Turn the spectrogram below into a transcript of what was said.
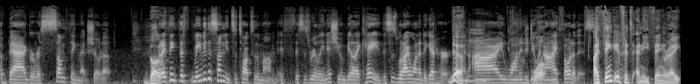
a bag or a something that showed up. But, But I think that maybe the son needs to talk to the mom if this is really an issue and be like, "Hey, this is what I wanted to get her. Yeah. and I wanted to do Well, it. and I thought of this." I think if it's anything, right,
